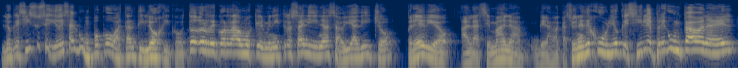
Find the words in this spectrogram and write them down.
lo que sí sucedió es algo un poco bastante ilógico. Todos recordábamos que el ministro Salinas había dicho, previo a la semana de las vacaciones de julio, que si le preguntaban a él,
